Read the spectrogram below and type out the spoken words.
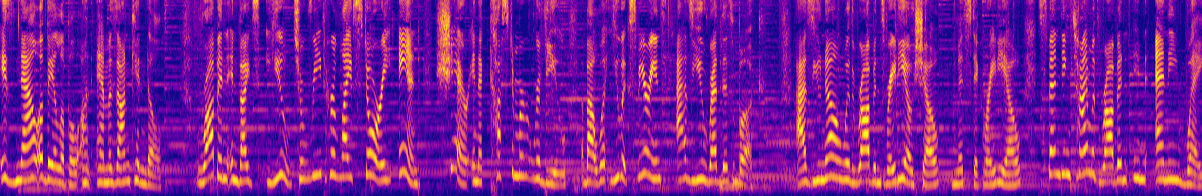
is now available on Amazon Kindle. Robin invites you to read her life story and share in a customer review about what you experienced as you read this book. As you know, with Robin's radio show, Mystic Radio, spending time with Robin in any way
